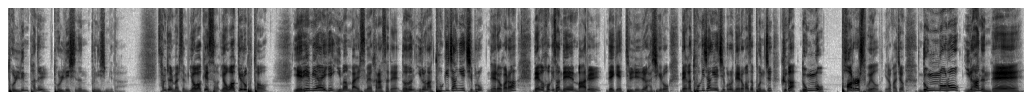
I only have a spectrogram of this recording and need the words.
돌림판을 돌리시는 분이십니다. 3절 말씀 여호와께서 여호와께로부터 예레미야에게 임한 말씀에 가라사대 너는 일어나 토기장의 집으로 내려가라 내가 거기서 내 말을 내게 들리려 하시기로 내가 토기장의 집으로 내려가서 본즉 그가 농로 potter's wheel이라고 하죠 농로로 일하는데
